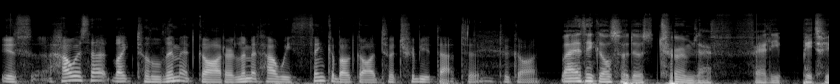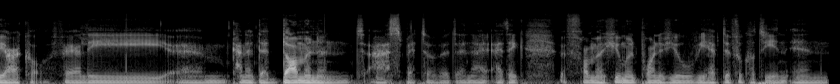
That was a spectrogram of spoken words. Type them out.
is how is that like to limit God or limit how we think about God to attribute that to, to God? Well, I think also those terms are fairly patriarchal, fairly um, kind of that dominant aspect of it. And I, I, think from a human point of view, we have difficulty in, in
